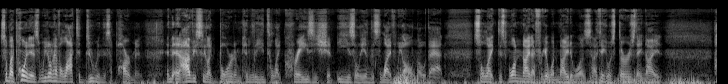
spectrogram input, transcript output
so my point is, we don't have a lot to do in this apartment, and and obviously, like boredom can lead to like crazy shit easily in this life. We all know that. So like this one night, I forget what night it was. I think it was Thursday night.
